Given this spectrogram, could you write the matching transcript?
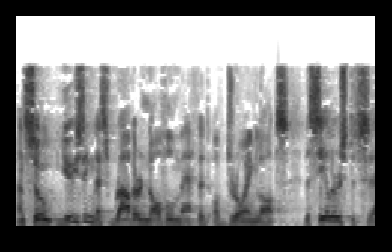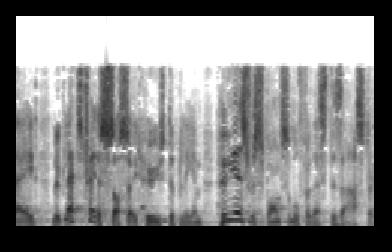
And so, using this rather novel method of drawing lots, the sailors decide look, let's try to suss out who's to blame. Who is responsible for this disaster?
